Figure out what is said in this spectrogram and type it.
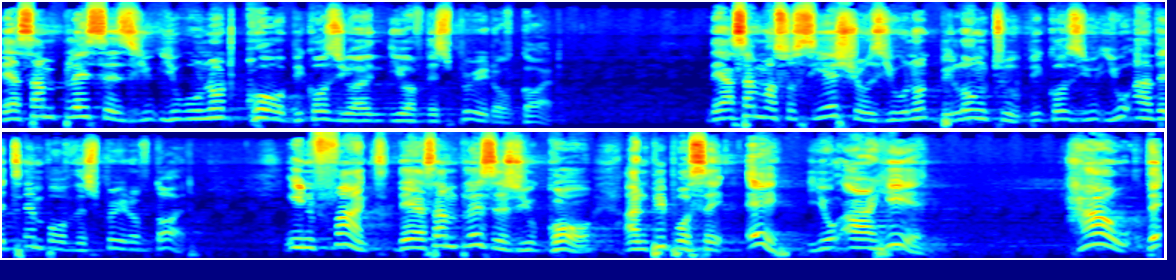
There are some places you, you will not go because you, are, you have the Spirit of God. There are some associations you will not belong to because you, you are the temple of the Spirit of God. In fact, there are some places you go and people say, Hey, you are here. How? The,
